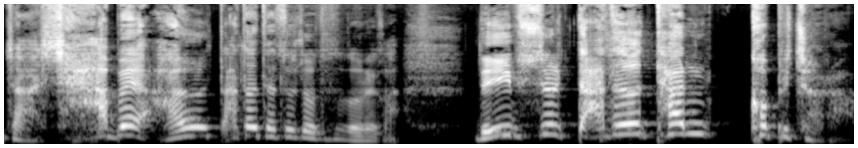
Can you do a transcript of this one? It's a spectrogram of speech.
자, 샵에 아유 따뜻해서 좋다 노래가. 내 입술 따뜻한 커피처럼.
